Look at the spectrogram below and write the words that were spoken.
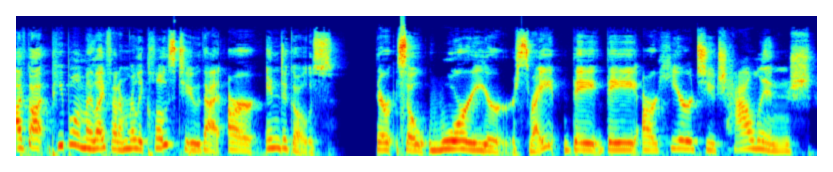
I've got people in my life that I'm really close to that are indigos they're so warriors right? They they are here to challenge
